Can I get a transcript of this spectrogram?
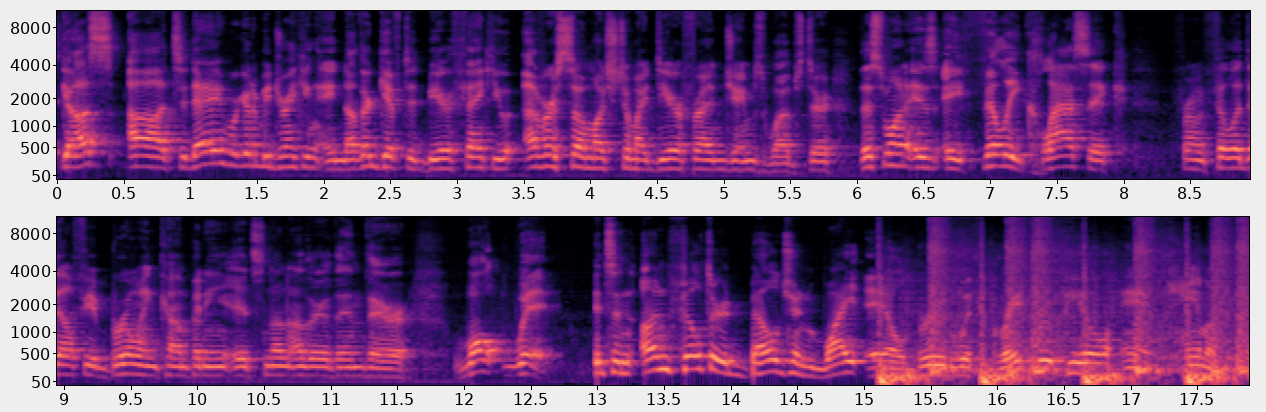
Gus. Uh, today we're going to be drinking another gifted beer. Thank you ever so much to my dear friend James Webster. This one is a Philly Classic from Philadelphia Brewing Company. It's none other than their Walt Wit. It's an unfiltered Belgian white ale brewed with grapefruit peel and chamomile.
